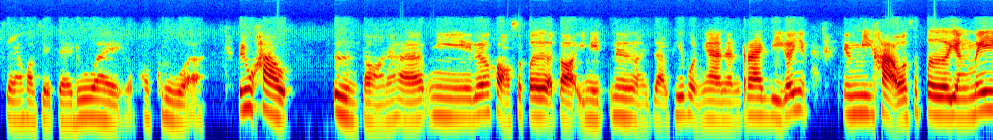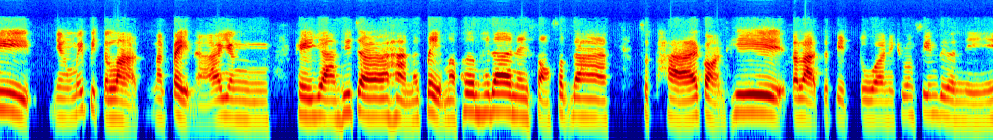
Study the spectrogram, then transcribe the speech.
แสดงความเสียใจด้วยกับครอบครัว ไปดูข่าวอื่นต่อนะคะ มีเรื่องของสเปอร์ต่ออีกนิดนึงหลังจากที่ผลงานนั้นแรกดีก็ยังมีข่าวว่าสเปอร์ยังไม่ยังไม่ปิดตลาดนักเตะนะ ยังพยายามที่จะหานักเตะมาเพิ่มให้ได้ในสองสัปดาห์ สุดท้ายก่อนที่ตลาดจะปิดตัวในช่วงสิ้นเดือนนี้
